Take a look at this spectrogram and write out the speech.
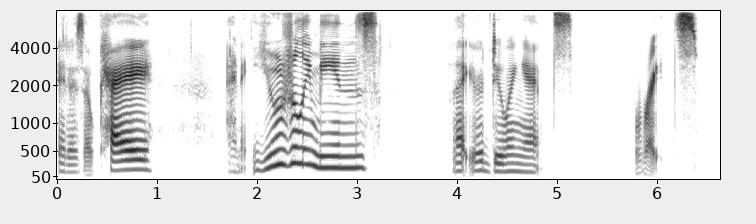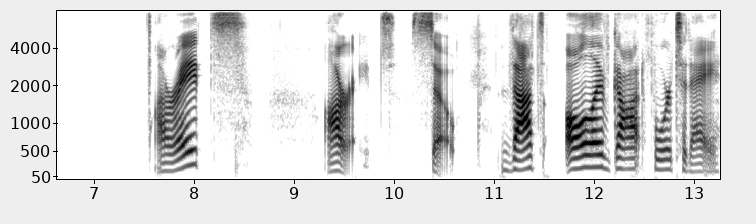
It is okay, and it usually means that you're doing it right. All right. All right. So that's all I've got for today.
